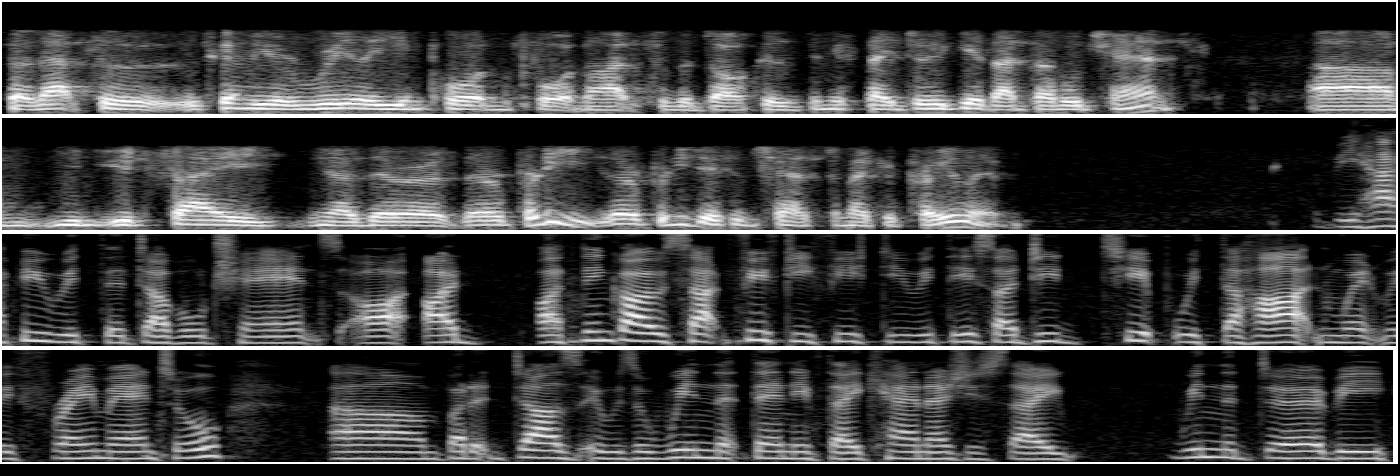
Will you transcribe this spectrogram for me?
So that's a, it's going to be a really important fortnight for the Dockers. And if they do get that double chance, um, you'd, you'd, say you know they're a, they're a pretty they're a pretty decent chance to make a prelim. Be happy with the double chance. I I, I think I was at 50-50 with this. I did tip with the heart and went with Fremantle, um, but it does it was a win that then if they can, as you say, win the Derby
